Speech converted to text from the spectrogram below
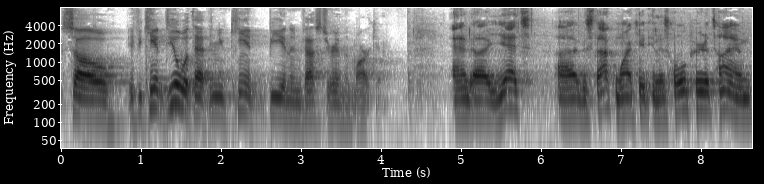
So if you can't deal with that, then you can't be an investor in the market. And uh, yet, uh, the stock market in this whole period of time,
